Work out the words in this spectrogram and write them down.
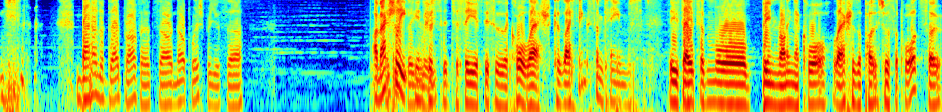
Ban on the dead prophet, so no push for you, sir. I'm actually interested to see if this is a core lash because I think some teams these days have more been running a core lash as opposed to a support, so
